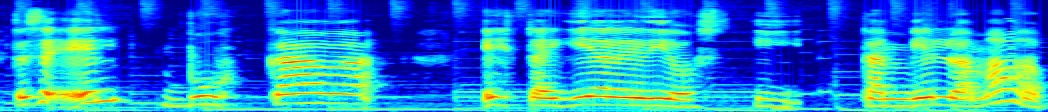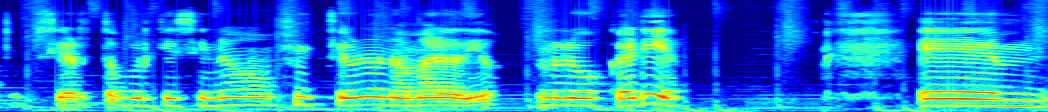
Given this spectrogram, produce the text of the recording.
Entonces él buscaba esta guía de Dios y también lo amaba, ¿cierto? Porque si no, si uno no amara a Dios, no lo buscaría. Em,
